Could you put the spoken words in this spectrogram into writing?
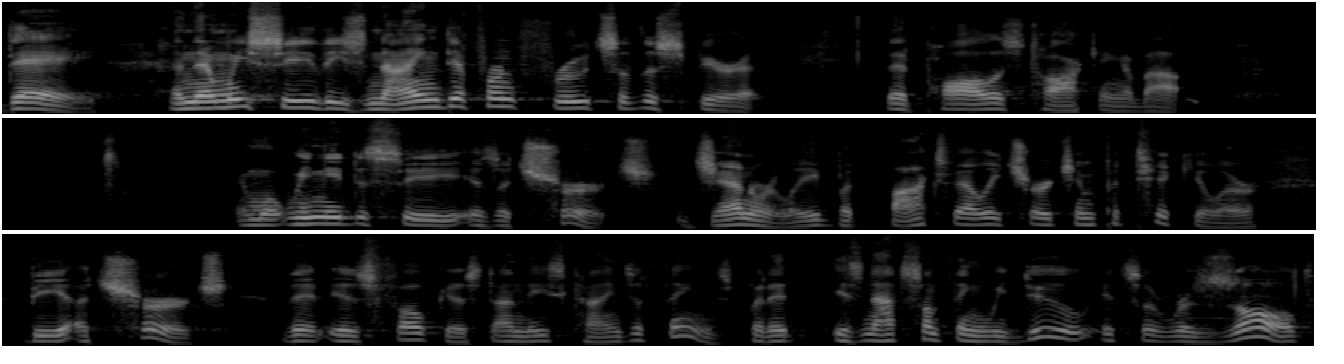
day. And then we see these nine different fruits of the Spirit that Paul is talking about. And what we need to see is a church generally, but Fox Valley Church in particular, be a church that is focused on these kinds of things. But it is not something we do, it's a result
